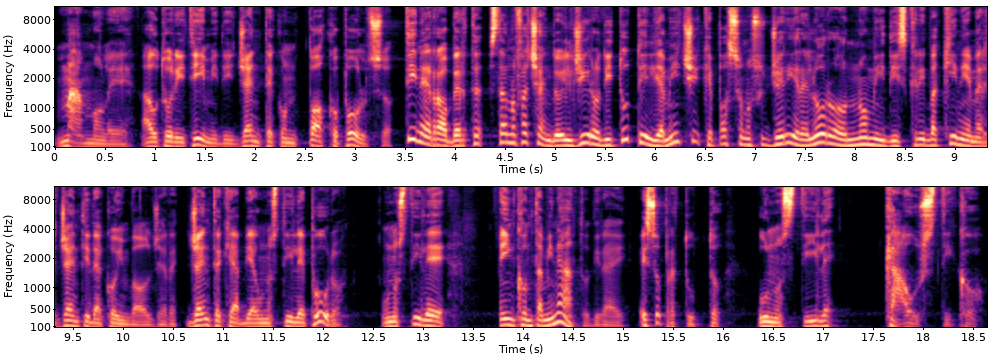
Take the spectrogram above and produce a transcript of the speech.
mammole, autori timidi, gente con poco polso. Tina e Robert stanno facendo il giro di tutti gli amici che possono suggerire loro nomi di scribacchini emergenti da coinvolgere. Gente che abbia uno stile puro, uno stile incontaminato, direi, e soprattutto uno stile caustico.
